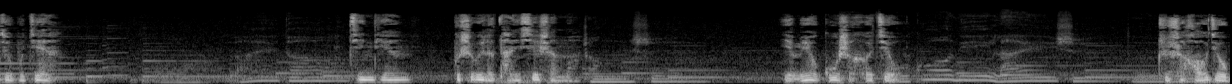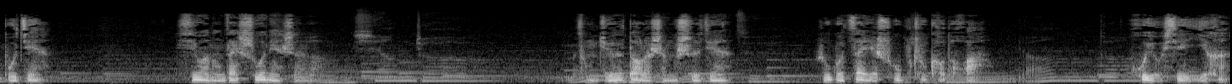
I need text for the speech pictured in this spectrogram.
久不见。今天不是为了谈些什么，也没有故事喝酒，只是好久不见，希望能再说点什么。总觉得到了什么时间，如果再也说不出口的话，会有些遗憾。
